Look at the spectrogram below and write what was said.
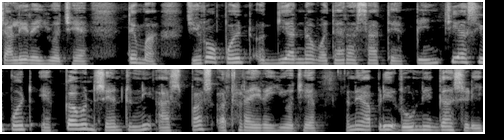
ચાલી રહ્યો છે. તેમાં ઝીરો પોઈન્ટ અગિયારના વધારા સાથે પંચ્યાસી પોઈન્ટ એકાવન સેન્ટની આસપાસ અથડાઈ રહ્યો છે અને આપણી રૂની ગાંસડી,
